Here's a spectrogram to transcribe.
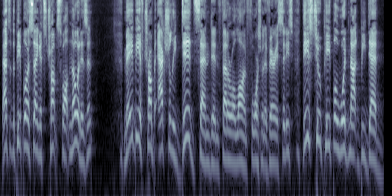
That's what the people are saying. It's Trump's fault. No, it isn't. Maybe if Trump actually did send in federal law enforcement at various cities, these two people would not be dead.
